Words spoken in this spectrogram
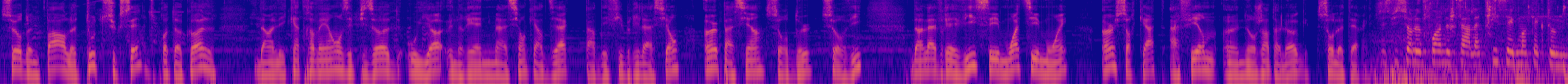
sur d'une part le taux de succès du protocole. Dans les 91 épisodes où il y a une réanimation cardiaque par défibrillation, un patient sur deux survit. Dans la vraie vie, c'est moitié moins 1 sur 4, affirme un urgentologue sur le terrain. Je suis sur le point de faire la trisegmentectomie.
